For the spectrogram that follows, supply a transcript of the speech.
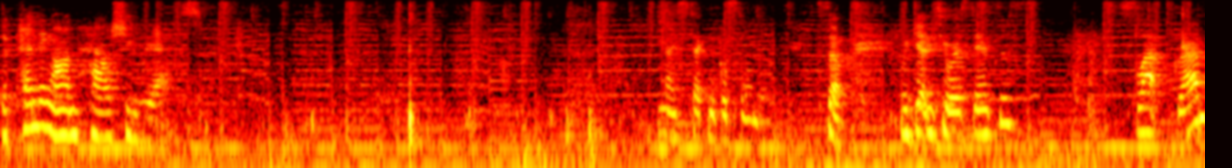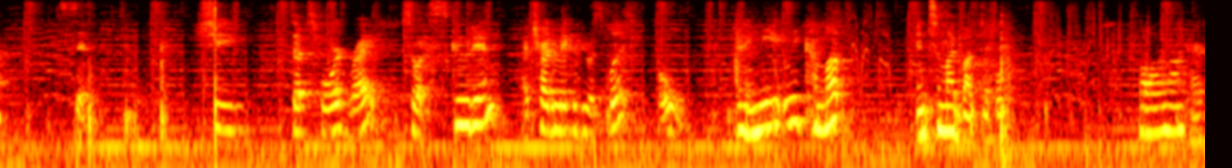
depending on how she reacts. Nice technical stand-up. So, we get into our stances. Slap, grab, sit. She steps forward, right? So I scoot in. I try to make her do a split. Oh. And immediately come up into my butt double. Falling on her.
